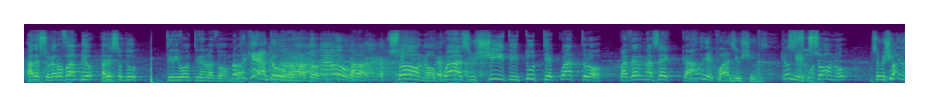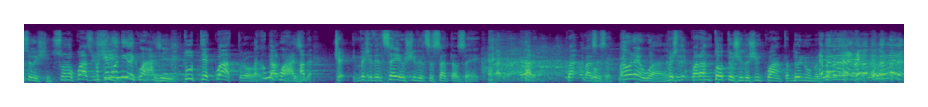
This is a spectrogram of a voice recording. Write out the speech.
Adesso caro Fabio, adesso tu ti rivolti nella tomba. Ma perché la tomba? Oh! Allora, sono quasi usciti tutti e quattro quaterna Che secca. vuol dire quasi usciti? Che vuol dire quasi? Sono, Sono usciti o non sono usciti? sono quasi Ma usciti. che vuol dire quasi? Tutti e quattro. Ma come quasi? Vabbè, cioè, invece del 6 è uscito il 66. Vabbè, vabbè, qua- quasi 6. Ma non è uguale. Invece del 48 è uscito 50, due numeri. Eh, ma non è, eh, vabbè, ma non è,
